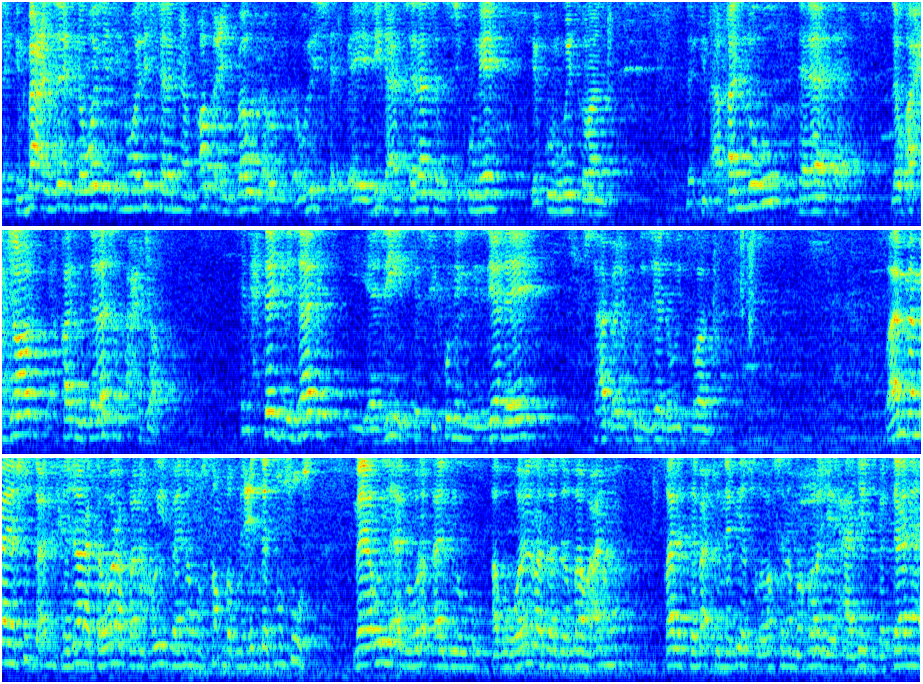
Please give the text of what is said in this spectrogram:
لكن بعد ذلك لو وجد ان هو لسه لم ينقطع البول أو أو لسه يبقى يزيد عن ثلاثة بس يكون إيه؟ يكون وترا. لكن أقله ثلاثة. لو أحجار أقل ثلاثة أحجار. إن احتاج لذلك يزيد بس يكون الزياده إيه؟ يستحب أن يكون الزياده وترا وأما ما يصد عن الحجارة كالورق ونحوه فإنه مستنبط من عدة نصوص. ما يرويه ابو هر- ابو أبو هريرة رضي الله عنه قال اتبعت النبي صلى الله عليه وسلم وخرج لحاجته فكان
